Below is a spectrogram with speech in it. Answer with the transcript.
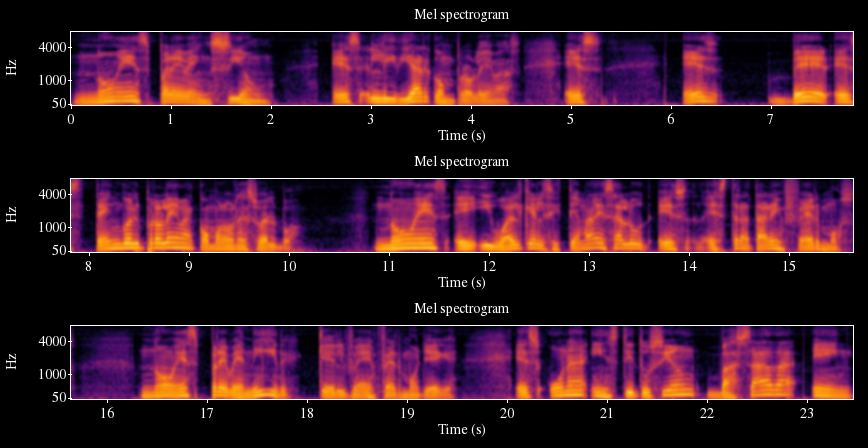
No es prevención, es lidiar con problemas. Es, es ver, es tengo el problema, ¿cómo lo resuelvo? No es eh, igual que el sistema de salud, es, es tratar enfermos, no es prevenir que el enfermo llegue. Es una institución basada en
